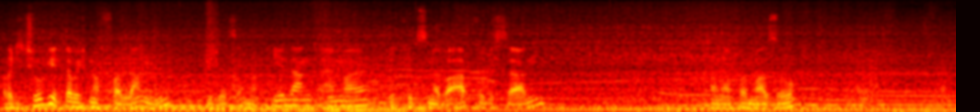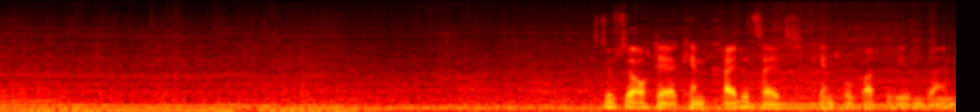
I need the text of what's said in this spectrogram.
Aber die Tour geht, glaube ich, noch voll lang. Geht jetzt auch noch hier lang einmal. Wir kürzen aber ab, würde ich sagen. Dann einfach mal so. dürfte auch der Camp Kreidezeit Kentro gerade gewesen sein.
